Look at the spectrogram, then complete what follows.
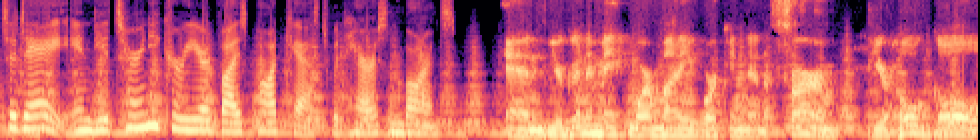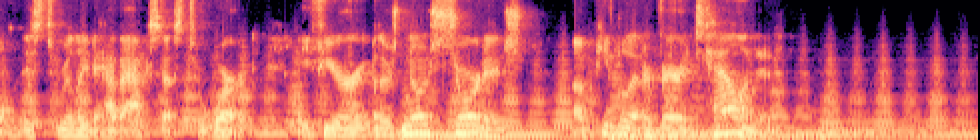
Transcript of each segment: Today, in the Attorney Career Advice podcast with Harrison Barnes. And you're going to make more money working in a firm. Your whole goal is to really to have access to work. If you're there's no shortage of people that are very talented.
